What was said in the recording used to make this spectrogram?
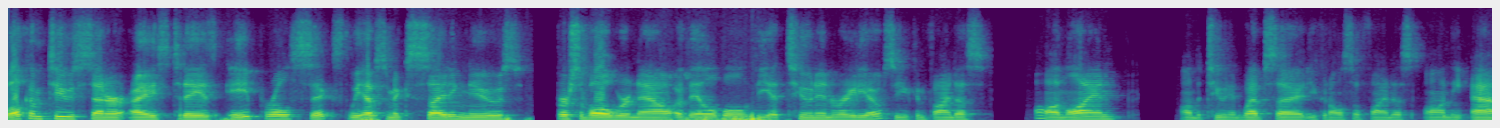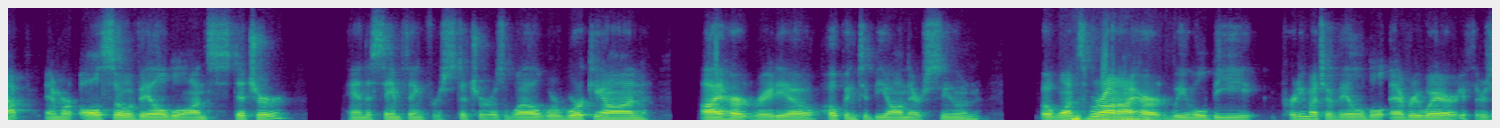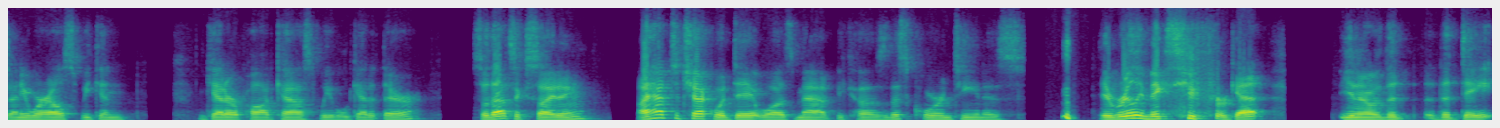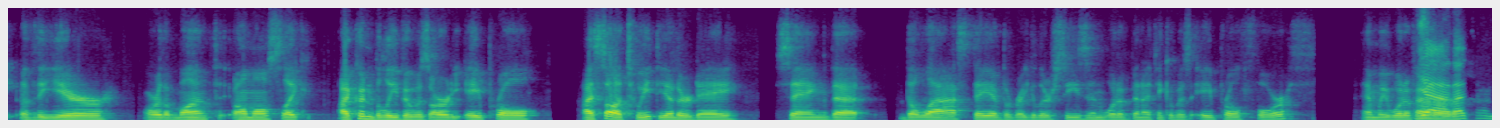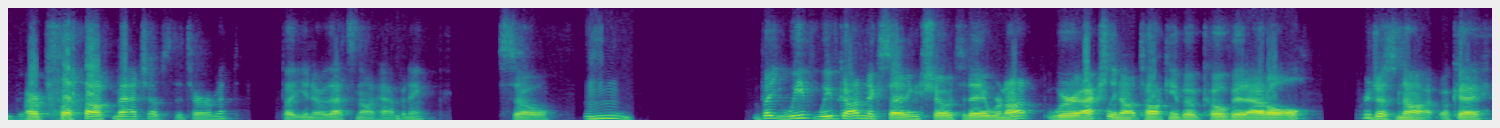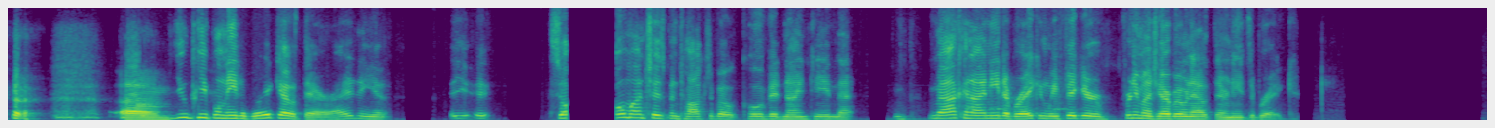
Welcome to Center Ice. Today is April 6th. We have some exciting news. First of all, we're now available via TuneIn Radio, so you can find us online on the TuneIn website. You can also find us on the app, and we're also available on Stitcher, and the same thing for Stitcher as well. We're working on iHeartRadio, hoping to be on there soon. But once we're on iHeart, we will be pretty much available everywhere. If there's anywhere else we can get our podcast, we will get it there. So that's exciting. I had to check what day it was, Matt, because this quarantine is it really makes you forget, you know, the the date of the year or the month almost like I couldn't believe it was already April. I saw a tweet the other day saying that the last day of the regular season would have been I think it was April 4th and we would have had Yeah, our, our playoff matchups determined. But you know, that's not happening. So hmm but we've we've got an exciting show today. We're not we're actually not talking about COVID at all. We're just not, okay? um You people need a break out there, right? You, it- so, so much has been talked about COVID 19 that Mac and I need a break, and we figure pretty much everyone out there needs a break.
